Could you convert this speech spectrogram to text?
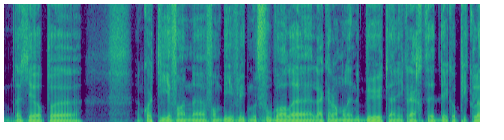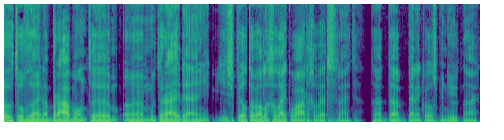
Dat je op uh, een kwartier van, uh, van Biervliet moet voetballen. Lekker allemaal in de buurt. En je krijgt dik op je kloot. Of dat je naar Brabant moet rijden. En je, je, speelt daar wel een gelijkwaardige wedstrijd. Daar, daar ben ik wel eens benieuwd naar.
